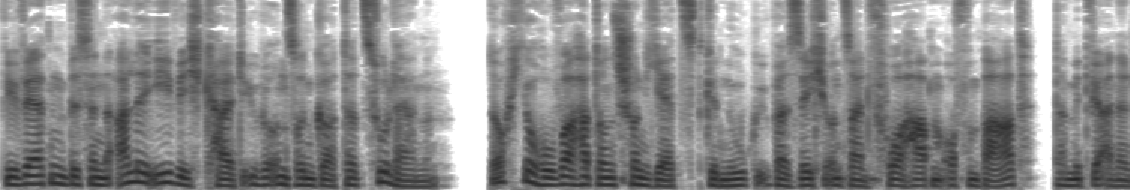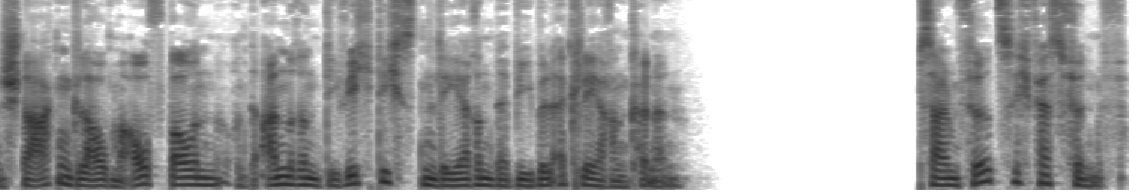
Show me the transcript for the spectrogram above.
Wir werden bis in alle Ewigkeit über unseren Gott dazulernen. Doch Jehova hat uns schon jetzt genug über sich und sein Vorhaben offenbart, damit wir einen starken Glauben aufbauen und anderen die wichtigsten Lehren der Bibel erklären können. Psalm 40, Vers 5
